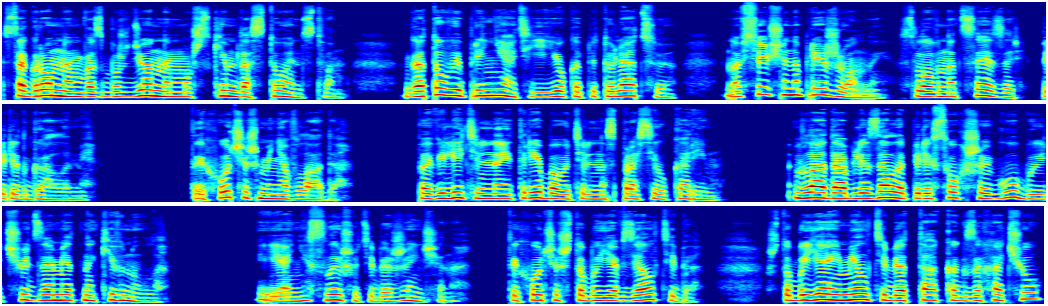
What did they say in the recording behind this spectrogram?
с огромным возбужденным мужским достоинством, готовый принять ее капитуляцию, но все еще напряженный, словно Цезарь перед галами. «Ты хочешь меня, Влада?» — повелительно и требовательно спросил Карим. Влада облизала пересохшие губы и чуть заметно кивнула. «Я не слышу тебя, женщина. Ты хочешь, чтобы я взял тебя? Чтобы я имел тебя так, как захочу?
